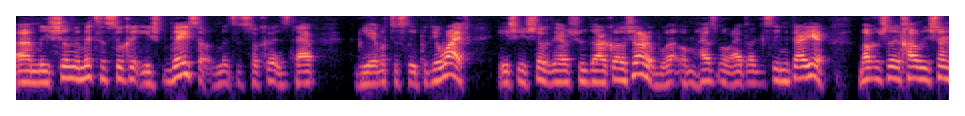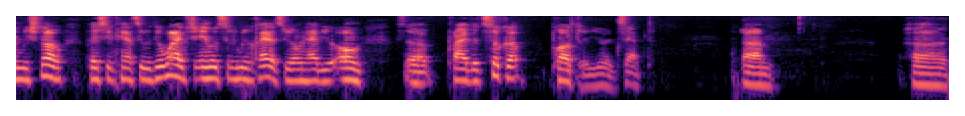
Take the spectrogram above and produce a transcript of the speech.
Mishum the mitzvah Sukkah ish beso. The mitzvah Sukkah is to have be able to sleep with your wife. Ishi shuk there shu dar kol shara. Husband right like sleep entire year. Makom shalei chal yishana mishto. Place you can't sleep with your wife. She'en lo sukkah miuchedes. You don't have your own uh, private sukkah. Potter, you're exempt. Um, uh,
